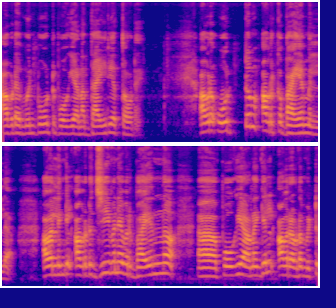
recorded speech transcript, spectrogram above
അവിടെ മുൻപോട്ട് പോവുകയാണ് ധൈര്യത്തോടെ. അവർ ഒട്ടും അവർക്ക് ഭയമില്ല. അല്ലെങ്കിൽ അവരുടെ ജീവനെ അവർ ഭയന്ന് പോവുകയാണെങ്കിൽ അവരവിടെ വിട്ടു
